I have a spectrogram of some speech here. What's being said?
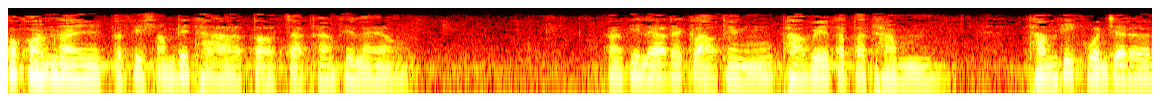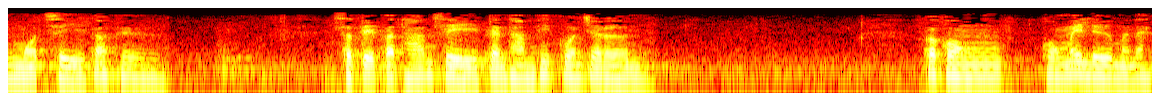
้อความในปฏิสัมพิทาต่อจากครั้งที่แล้ว ครั้งที่แล้วได้กล่าวถึงภาเวตประธรรม ธรรมที่ควรเจริญหมวดสี่ก็คือ สติปัฏฐานสี่เป็นธรรมที่ควรเจริญ ก็คงคงไม่ลืมนะ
